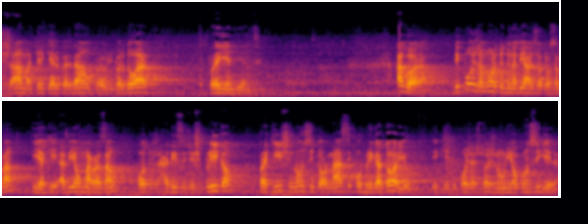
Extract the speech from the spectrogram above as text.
chama quem quer perdão para lhe perdoar, por aí em diante. Agora, depois da morte do Nabi salam e aqui havia uma razão, outros hadiths explicam, para que isto não se tornasse obrigatório e que depois as pessoas não iam conseguir.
